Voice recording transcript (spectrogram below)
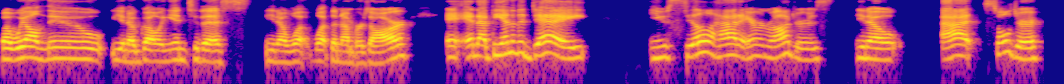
but we all knew, you know, going into this, you know, what what the numbers are. And, and at the end of the day, you still had Aaron Rodgers, you know, at Soldier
